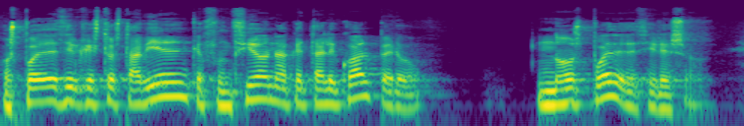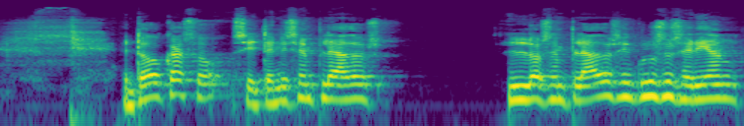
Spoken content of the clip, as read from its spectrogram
Os puede decir que esto está bien, que funciona, que tal y cual, pero no os puede decir eso. En todo caso, si tenéis empleados, los empleados incluso serían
